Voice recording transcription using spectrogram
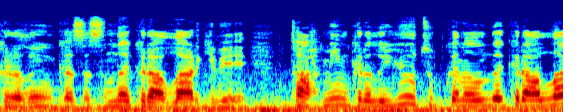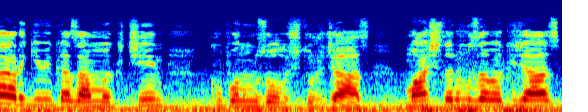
Kralın kasasında krallar gibi, Tahmin Kralı YouTube kanalında krallar gibi kazanmak için kuponumuzu oluşturacağız. Maçlarımıza bakacağız.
